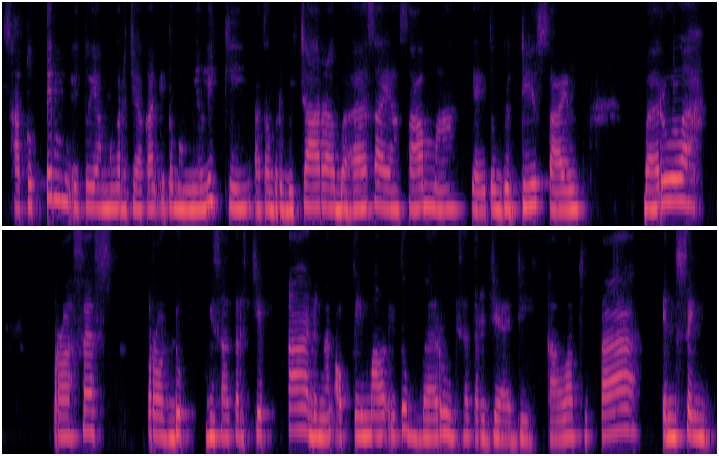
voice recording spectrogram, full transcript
satu tim itu yang mengerjakan itu memiliki atau berbicara bahasa yang sama, yaitu good design, barulah proses produk bisa tercipta dengan optimal itu baru bisa terjadi kalau kita in sync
